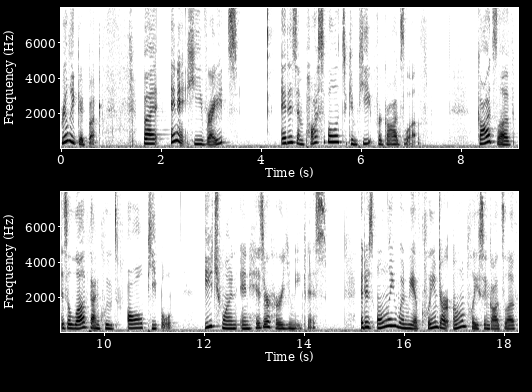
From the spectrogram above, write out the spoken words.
Really good book. But in it, he writes, it is impossible to compete for God's love. God's love is a love that includes all people, each one in his or her uniqueness. It is only when we have claimed our own place in God's love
